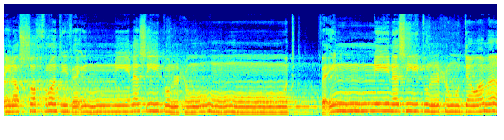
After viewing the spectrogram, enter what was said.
إلى الصخرة فإني نسيت الحوت فإني نسيت الحوت وما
